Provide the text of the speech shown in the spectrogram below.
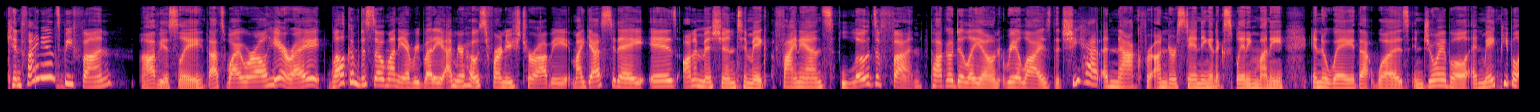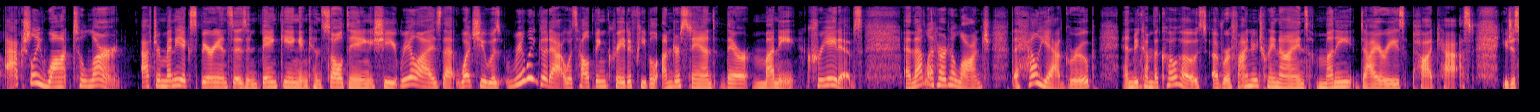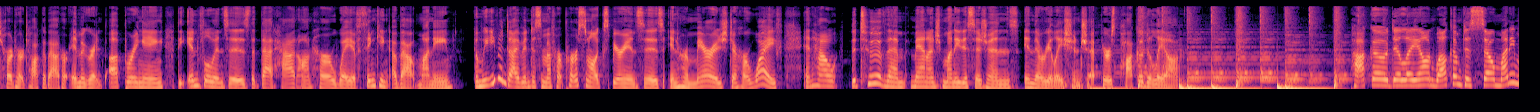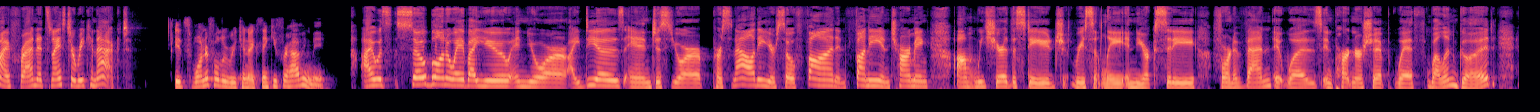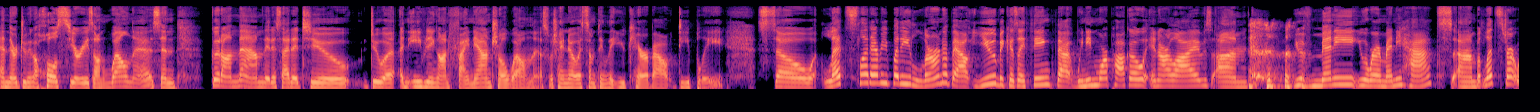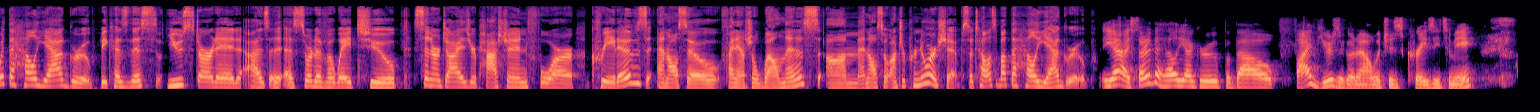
Can finance be fun? Obviously, that's why we're all here, right? Welcome to So Money, everybody. I'm your host, Farnoosh Torabi. My guest today is on a mission to make finance loads of fun. Paco de Leon realized that she had a knack for understanding and explaining money in a way that was enjoyable and made people actually want to learn. After many experiences in banking and consulting, she realized that what she was really good at was helping creative people understand their money, creatives. And that led her to launch the Hell Yeah Group and become the co-host of Refinery 29's Money Diaries podcast. You just heard her talk about her immigrant upbringing, the influences that that had on her way of thinking about money. And we even dive into some of her personal experiences in her marriage to her wife and how the two of them manage money decisions in their relationship. Here's Paco de Leon. Paco de Leon, welcome to So Money, my friend. It's nice to reconnect. It's wonderful to reconnect. Thank you for having me. I was so blown away by you and your ideas and just your personality. You're so fun and funny and charming. Um, we shared the stage recently in New York City for an event. It was in partnership with Well and Good, and they're doing a whole series on wellness and good on them. They decided to do a, an evening on financial wellness, which I know is something that you care about deeply. So let's let everybody learn about you because I think that we need more Paco in our lives. Um, you have many, you wear many hats, um, but let's start with the Hell Yeah group because this you started as a, as sort of a way to synergize your passion for creatives and also financial wellness, um, and also entrepreneurship. So tell us about the Hell Yeah group group? Yeah, I started the Hell Yeah group about five years ago now, which is crazy to me.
